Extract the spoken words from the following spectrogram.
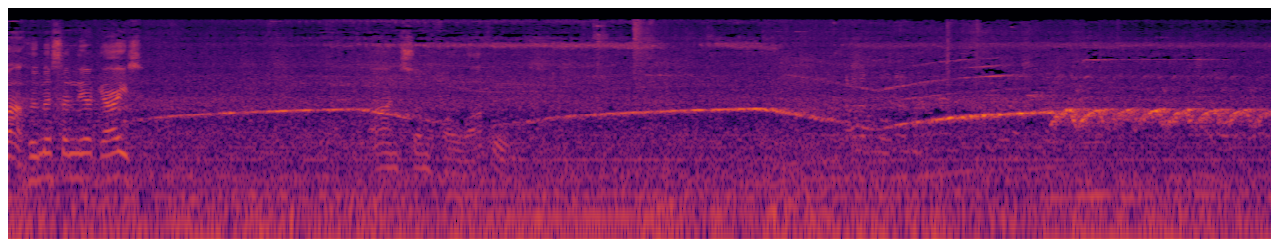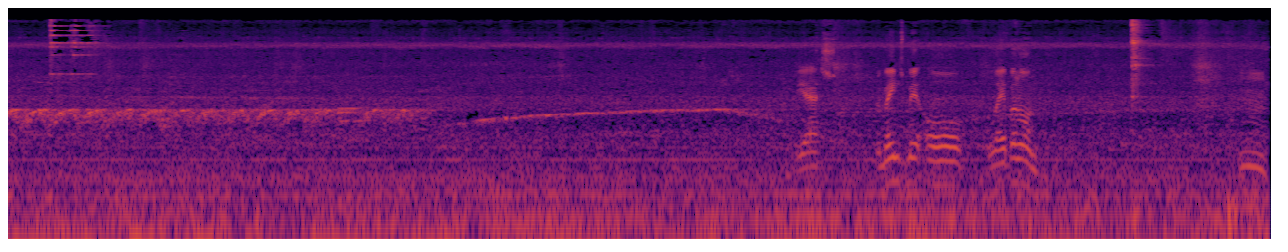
Bit of hummus in there guys. And some falafel. Yes, reminds me of Lebanon. Mm.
